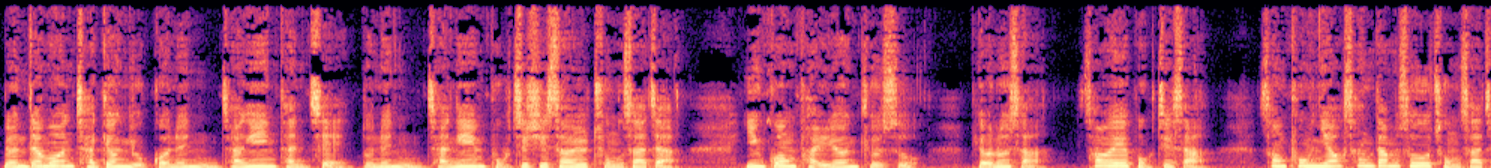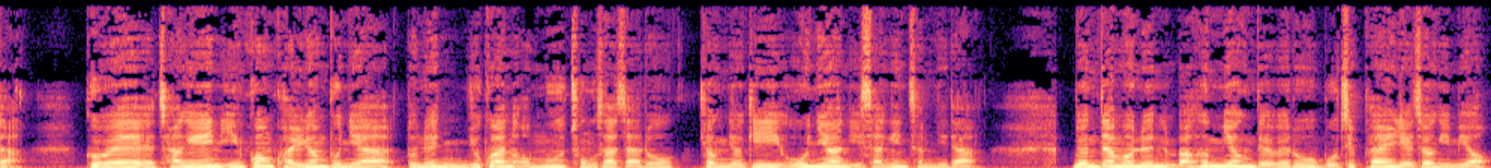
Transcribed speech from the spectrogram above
면담원 자격 요건은 장애인 단체 또는 장애인 복지시설 종사자, 인권 관련 교수, 변호사, 사회복지사, 성폭력 상담소 종사자, 그 외 장애인 인권 관련 분야 또는 유관 업무 종사자로 경력이 5년 이상인 자입니다. 면담원은 40명 내외로 모집할 예정이며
